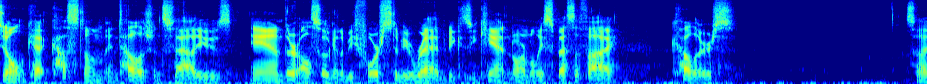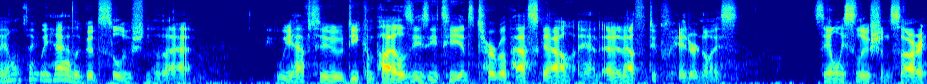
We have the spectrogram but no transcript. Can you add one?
don't get custom intelligence values, and they're also going to be forced to be red because you can't normally specify colors. So I don't think we have a good solution to that. We have to decompile ZZT into Turbo Pascal and edit out the duplicator noise. It's the only solution, sorry.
